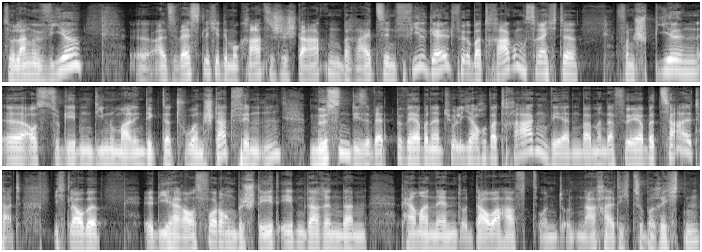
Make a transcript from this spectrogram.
Solange wir äh, als westliche demokratische Staaten bereit sind, viel Geld für Übertragungsrechte von Spielen äh, auszugeben, die nun mal in Diktaturen stattfinden, müssen diese Wettbewerbe natürlich auch übertragen werden, weil man dafür ja bezahlt hat. Ich glaube, die Herausforderung besteht eben darin, dann permanent und dauerhaft und, und nachhaltig zu berichten,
